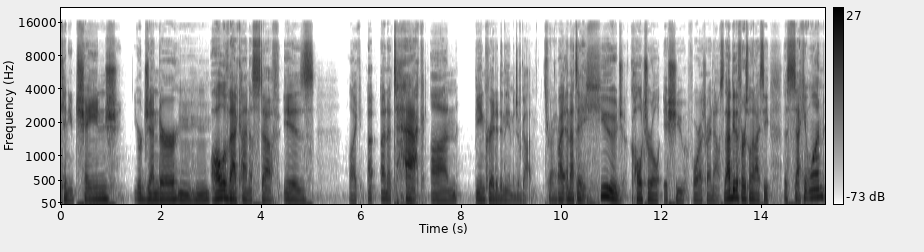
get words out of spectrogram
can you change your gender? Mm-hmm. all of that kind of stuff is like a, an attack on being created in the image of God, That's right. right? And that's a huge cultural issue for us right now. So that'd be the first one that I see. The second one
